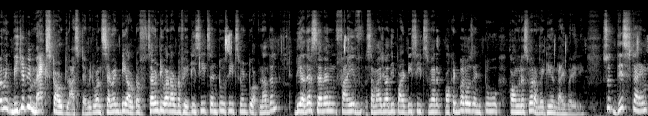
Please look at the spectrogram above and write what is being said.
I mean, BJP maxed out last time. It won 70 out of 71 out of 80 seats, and two seats went to Apna Dal. The other seven, five Samajwadi Party seats were pocket boroughs, and two Congress were Amethi and Raebareli. So this time,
